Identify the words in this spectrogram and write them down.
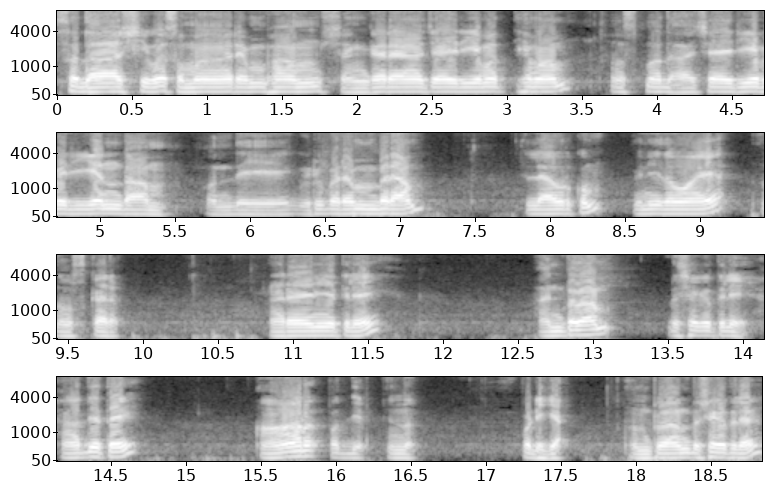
സദാശിവസമാരംഭാം ശങ്കരാചാര്യമധ്യമാം അസ്മദാചാര്യപര്യന്താം. വന്ദേ ഗുരുപരമ്പരാം. എല്ലാവർക്കും വിനീതമായ നമസ്കാരം. നാരായണീയത്തിലെ അൻപതാം ദശകത്തിലെ ആദ്യത്തെ ആറ് പദ്യം ഇന്ന് പഠിക്കാം. അൻപതാം ദശകത്തിലെ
